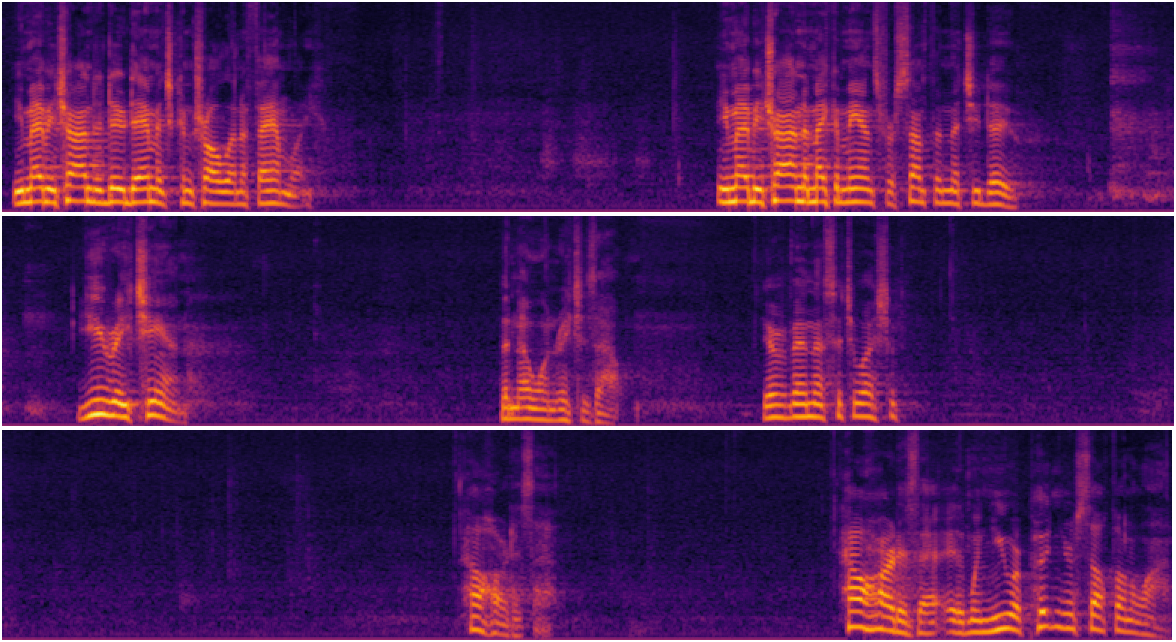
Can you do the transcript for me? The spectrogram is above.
You may be trying to do damage control in a family. You may be trying to make amends for something that you do. You reach in, but no one reaches out. You ever been in that situation? How hard is that? How hard is that eh, when you are putting yourself on the line?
